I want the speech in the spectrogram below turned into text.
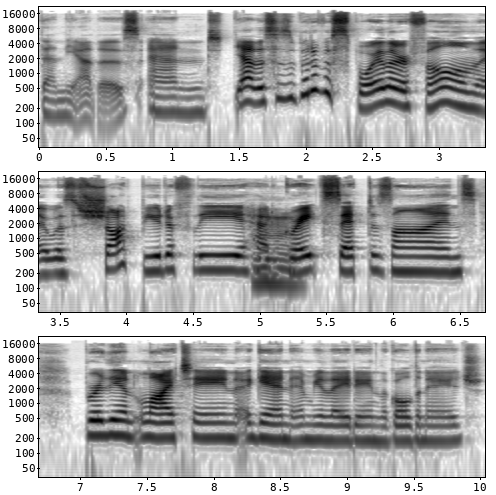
than the others. And yeah, this is a bit of a spoiler film. It was shot beautifully, had Mm-hmm. great set designs, brilliant lighting, again emulating the golden age.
